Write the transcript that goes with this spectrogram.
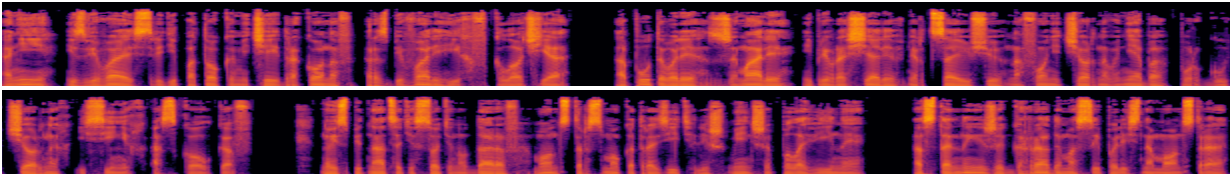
Они, извиваясь среди потока мечей драконов, разбивали их в клочья опутывали, сжимали и превращали в мерцающую на фоне черного неба пургу черных и синих осколков. но из пятнадцати сотен ударов монстр смог отразить лишь меньше половины. Остальные же градом осыпались на монстра.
